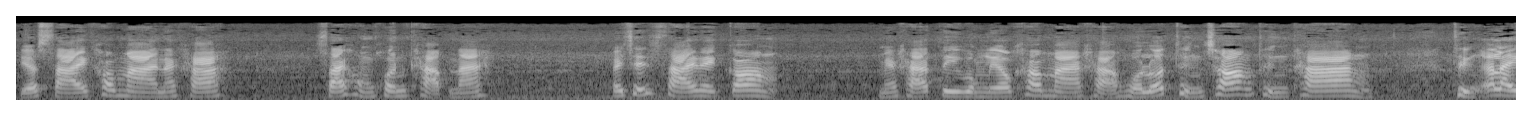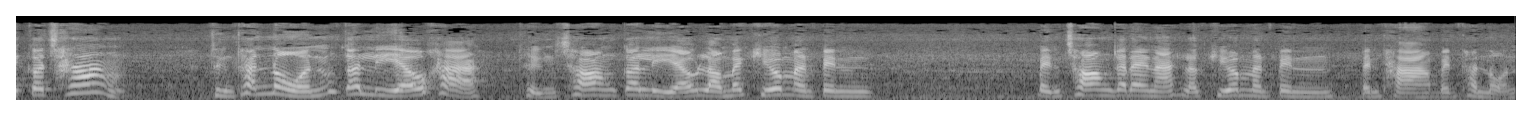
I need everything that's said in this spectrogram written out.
เลี้ยวซ้ายเข้ามานะคะ ซ้ายของคนขับนะ ไม่ใช่ซ้ายในกล้องเห็นไหมคะตีวงเลี้ยวเข้ามาค่ะ หัวรถถึงช่องถึงทาง ถึงอะไรก็ช่าง ถึงถนนก็เลี้ยวค่ะ ถึงช่องก็เลี้ยว เราไม่คิดว่ามันเป็นเป็นช่องก็ได้นะ เราคิดว่ามันเป็นเป็นทางเป็นถนน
